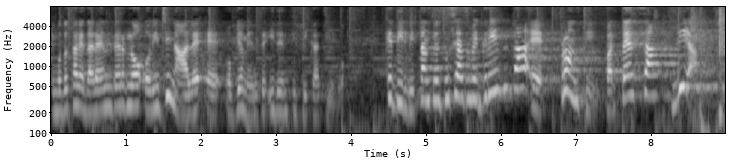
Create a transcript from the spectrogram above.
in modo tale da renderlo originale e ovviamente identificativo. Che dirvi, tanto entusiasmo e grinta e pronti, partenza, via!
